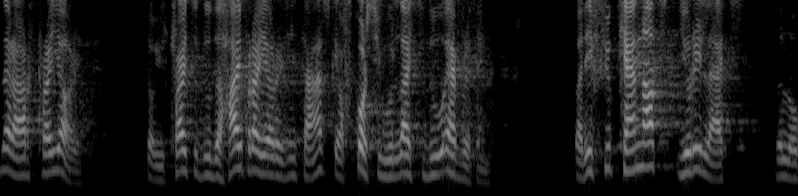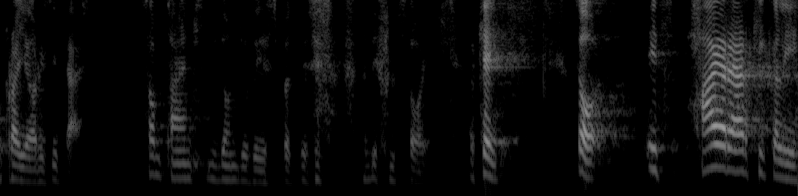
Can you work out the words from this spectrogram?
there are priorities. So you try to do the high priority task. Of course, you would like to do everything. But if you cannot, you relax the low priority task. Sometimes you don't do this, but this is a different story. Okay, so it's hierarchically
